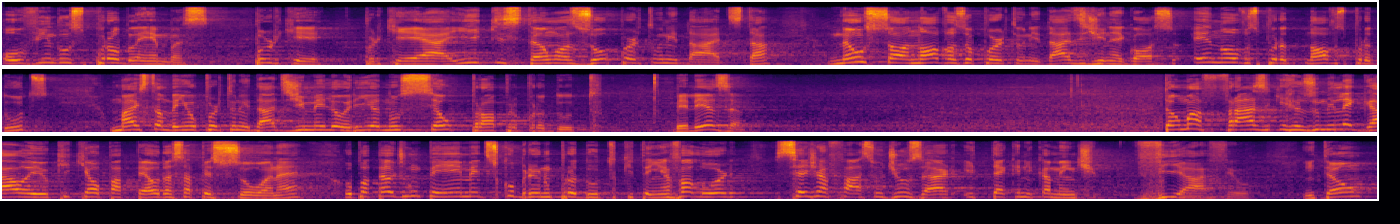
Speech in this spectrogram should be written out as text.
ouvindo os problemas. Por quê? Porque é aí que estão as oportunidades, tá? Não só novas oportunidades de negócio e novos, novos produtos, mas também oportunidades de melhoria no seu próprio produto. Beleza? Então, uma frase que resume legal aí o que é o papel dessa pessoa, né? O papel de um PM é descobrir um produto que tenha valor, seja fácil de usar e tecnicamente viável. Então,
